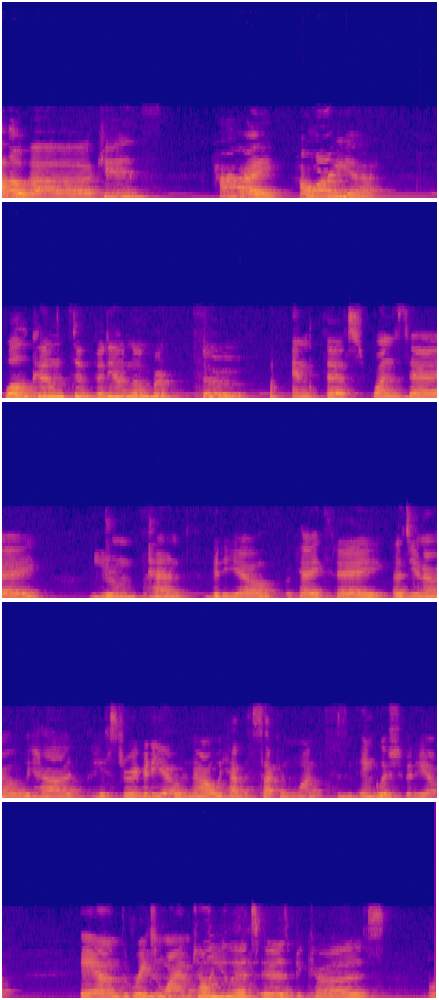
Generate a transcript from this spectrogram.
Aloha, kids! Hi, how are ya? Welcome to video number two. In this Wednesday, June 10th video, okay, today, as you know, we had a history video, and now we have the second one, which is an English video. And the reason why I'm telling you this is because we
